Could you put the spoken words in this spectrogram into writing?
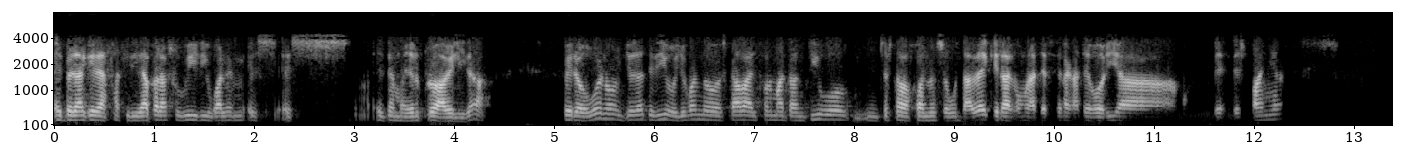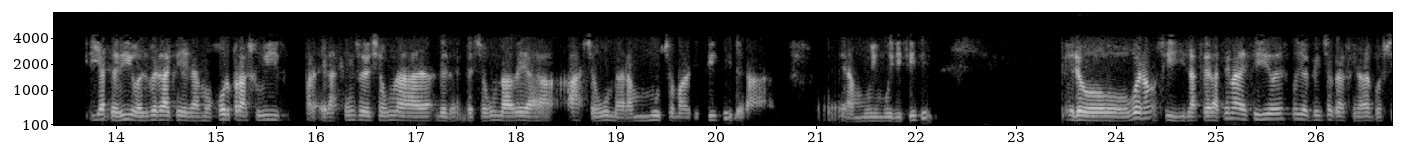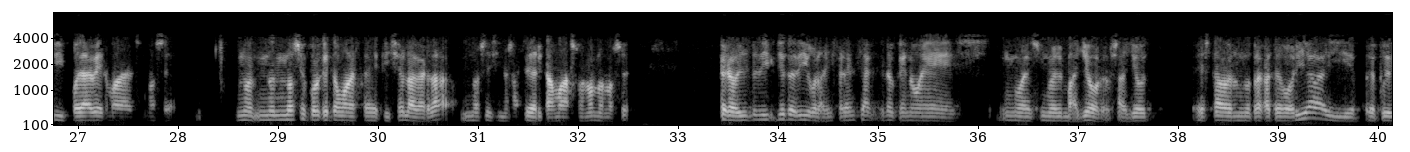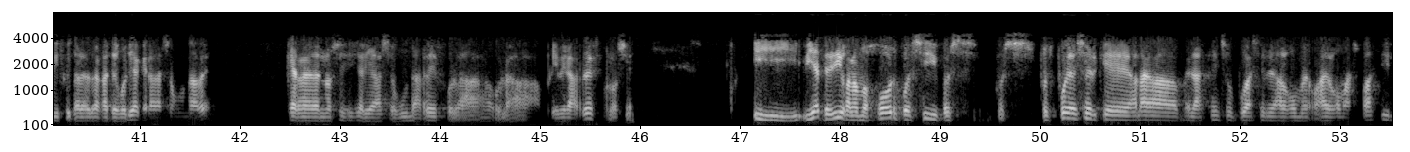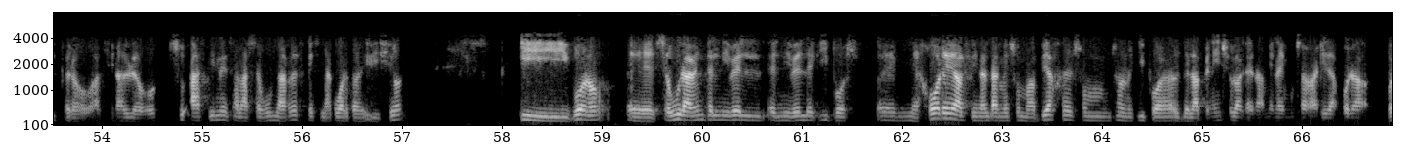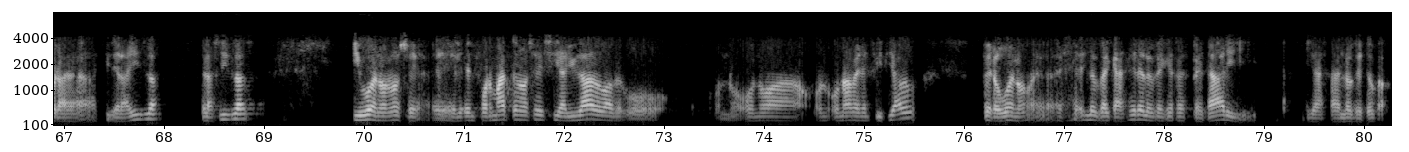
Es verdad que la facilidad para subir igual es, es, es de mayor probabilidad. Pero bueno, yo ya te digo, yo cuando estaba el formato antiguo, yo estaba jugando en segunda B, que era como la tercera categoría de, España. Y ya te digo, es verdad que a lo mejor para subir el ascenso de segunda de, segunda B a, a, segunda era mucho más difícil, era, era muy, muy difícil. Pero bueno, si la federación ha decidido esto, yo pienso que al final, pues sí, puede haber más, no sé, no, no, no sé por qué toman esta decisión, la verdad. No sé si nos acerca más o no, no lo sé. Pero yo te, yo te digo, la diferencia creo que no es, no es, no es mayor. O sea, yo he estado en otra categoría y he podido disfrutar de otra categoría que era la segunda B, que no sé si sería la segunda ref o la, o la primera ref, no sé. Y, ya te digo, a lo mejor, pues sí, pues, pues, pues puede ser que ahora el ascenso pueda ser algo, algo más fácil, pero al final luego asciendes a la segunda ref, que es la cuarta división, y bueno eh, seguramente el nivel el nivel de equipos eh, mejore. Al final también son más viajes son, son equipos de la península que también hay mucha variedad fuera fuera aquí de la isla de las islas. Y bueno no sé el, formato no sé si ha ayudado o, no, o no ha o, no ha beneficiado pero bueno eh, es lo que hay que hacer es lo que hay que respetar y, y ya está es lo que toca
